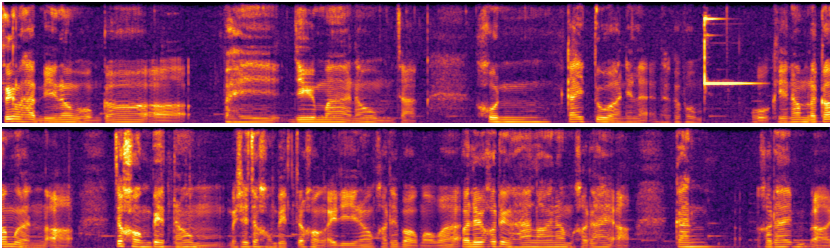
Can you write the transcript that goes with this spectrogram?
ซึ่งรหัสนี้น้องผมก็เอ่อไปยืมมาน้องจากคนใกล้ตัวนี่แหละนะครับผม โอเคน้องแล้วก็เหมือนเอ่อ เจ้าของเบ็ดน้องไม่ใช่เจ้าของเบ็ดเจ้าของไอดีน้องเขาได้บอกมาว่าพอเลเวเขาถึงห้าร้อยน้องเขาได้เอ่อการเขาได้เออ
